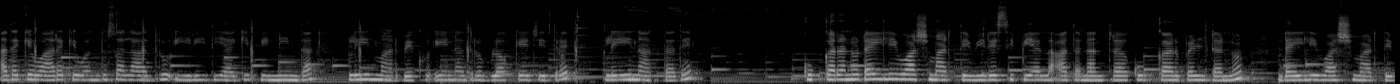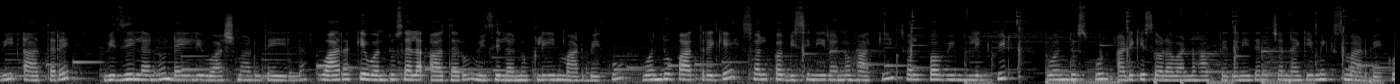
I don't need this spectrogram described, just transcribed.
ಅದಕ್ಕೆ ವಾರಕ್ಕೆ ಒಂದು ಸಲ ಆದರೂ ಈ ರೀತಿಯಾಗಿ ಪಿನ್ನಿಂದ ಕ್ಲೀನ್ ಮಾಡಬೇಕು. ಏನಾದರೂ ಬ್ಲಾಕೇಜ್ ಇದ್ದರೆ ಕ್ಲೀನ್ ಆಗ್ತದೆ. ಕುಕ್ಕರನ್ನು ಡೈಲಿ ವಾಶ್ ಮಾಡ್ತೀವಿ. ರೆಸಿಪಿ ಎಲ್ಲ ಆದ ನಂತರ ಕುಕ್ಕರ್ ಬೆಲ್ಟನ್ನು ಡೈಲಿ ವಾಶ್ ಮಾಡ್ತೀವಿ. ಆದರೆ ವಿಸಿಲನ್ನು ಡೈಲಿ ವಾಶ್ ಮಾಡುವುದೇ ಇಲ್ಲ. ವಾರಕ್ಕೆ ಒಂದು ಸಲ ಆದರೂ ವಿಸಿಲನ್ನು ಕ್ಲೀನ್ ಮಾಡಬೇಕು. ಒಂದು ಪಾತ್ರೆಗೆ ಸ್ವಲ್ಪ ಬಿಸಿ ನೀರನ್ನು ಹಾಕಿ, ಸ್ವಲ್ಪ ವಿಮ್ ಲಿಕ್ವಿಡ್, ಒಂದು ಸ್ಪೂನ್ ಅಡಿಕೆ ಸೋಡಾವನ್ನು ಹಾಕ್ತಿದ್ದೇನೆ. ಇದನ್ನು ಚೆನ್ನಾಗಿ ಮಿಕ್ಸ್ ಮಾಡಬೇಕು.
